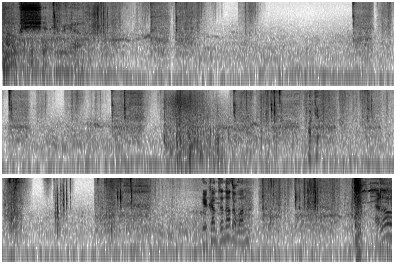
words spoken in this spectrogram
Oh shit, here we go. Here comes another one. Hello.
